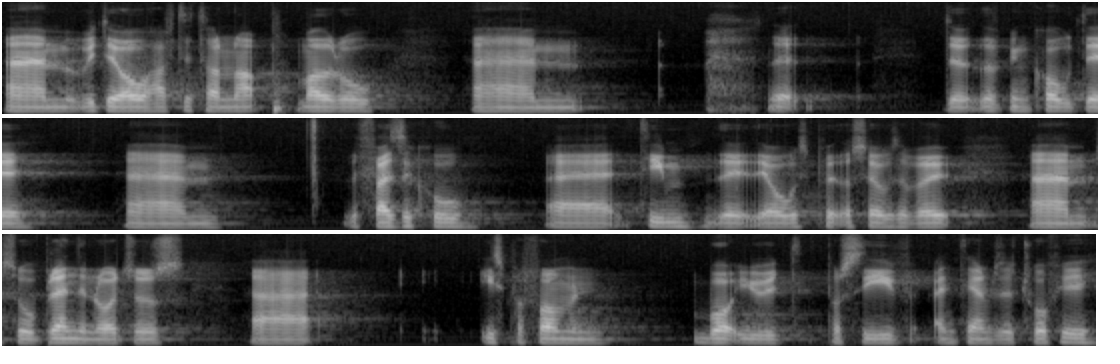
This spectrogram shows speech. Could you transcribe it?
Um, we do all have to turn up. Motherwell, um, the, the, they've been called the um, the physical uh, team. They, they always put themselves about. Um, so Brendan Rodgers, uh, he's performing what you would perceive in terms of trophy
